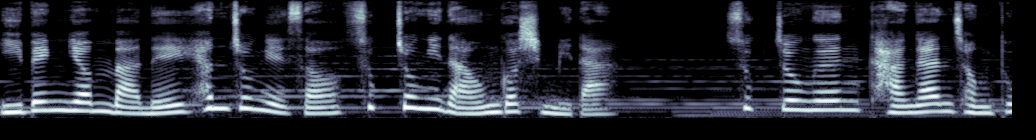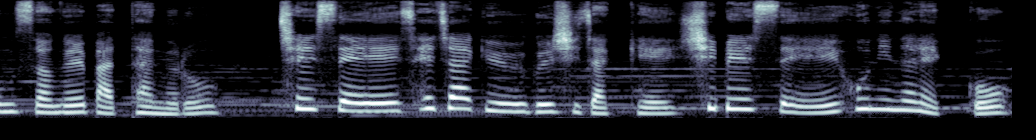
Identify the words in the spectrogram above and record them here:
200년 만에 현종에서 숙종이 나온 것입니다. 숙종은 강한 정통성을 바탕으로 7세에 세자 교육을 시작해 11세에 혼인을 했고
